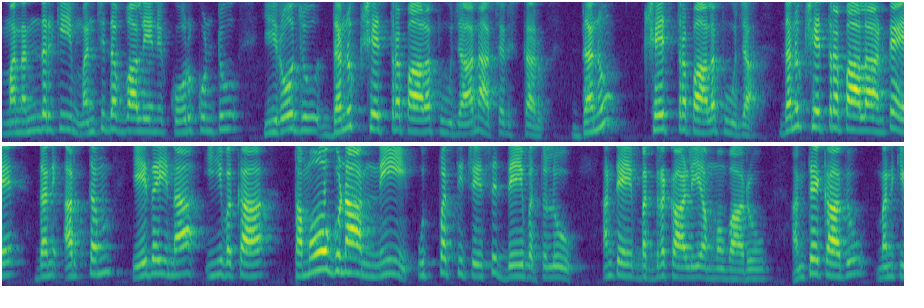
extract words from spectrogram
మనందరికీ మంచిదవ్వాలి అని కోరుకుంటూ ఈరోజు ధనుక్షేత్రపాల పూజ అని ఆచరిస్తారు. ధను క్షేత్రపాల పూజ. ధనుక్షేత్రపాల అంటే దాని అర్థం ఏదైనా ఈ ఒక తమోగుణాన్ని ఉత్పత్తి చేసే దేవతలు. అంటే భద్రకాళి అమ్మవారు అంతేకాదు మనకి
